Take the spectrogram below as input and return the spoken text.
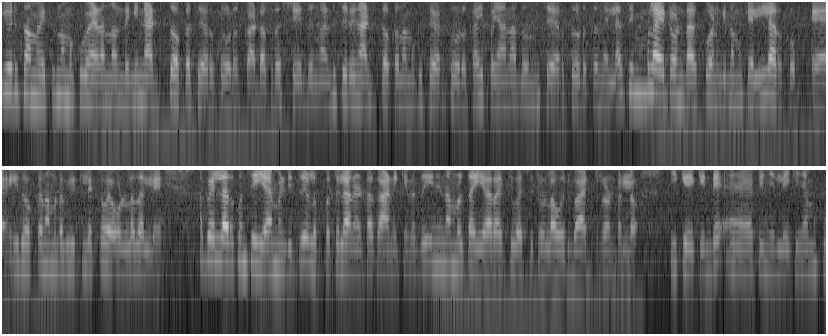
ഈ ഒരു സമയത്ത് നമുക്ക് വേണമെന്നുണ്ടെങ്കിൽ നട്ട്സൊക്കെ ചേർത്ത് കൊടുക്കാം കേട്ടോ ക്രഷ് ചെയ്തുകൊണ്ട് ചെറിയ നട്ട്സൊക്കെ നമുക്ക് ചേർത്ത് കൊടുക്കാം. ഇപ്പോൾ ഞാനതൊന്നും ചേർത്ത് കൊടുക്കുന്നില്ല. സിമ്പിളായിട്ട് ഉണ്ടാക്കുകയാണെങ്കിൽ നമുക്ക് എല്ലാവർക്കും ഇതൊക്കെ നമ്മുടെ വീട്ടിലൊക്കെ ഉള്ളതല്ലേ? അപ്പോൾ എല്ലാവർക്കും ചെയ്യാൻ വേണ്ടിയിട്ട് എളുപ്പത്തിലാണ് കേട്ടോ കാണിക്കുന്നത് ഇനി നമ്മൾ തയ്യാറാക്കി വെച്ചിട്ടുള്ള ഒരു ബാറ്റർ ഉണ്ടല്ലോ ഈ കേക്കിന്റെ ടിന്നിലേക്ക് നമുക്ക്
